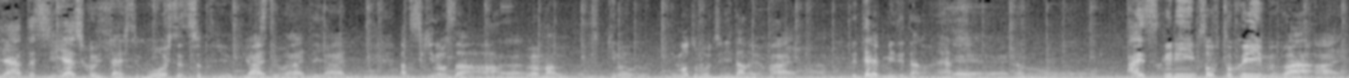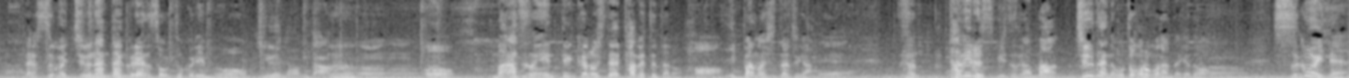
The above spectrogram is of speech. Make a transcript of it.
じゃあ私ヤシコに対してもう一つちょっと言わせてもらっていい？何私昨日さ、うん。まあ昨日妹もうちにいたのよ。はいはい。でテレビ見てたのね、えええあのーアイスクリームソフトクリームえは、はい。なんはかすごい十何段くらいのソフトクリームをい十何段？うん。うんうん。を真夏の炎天下の下で食べてたの。は一般の人たちが。えでその食べるスピードがまあ10代の男の子なんだけえど、すごいね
